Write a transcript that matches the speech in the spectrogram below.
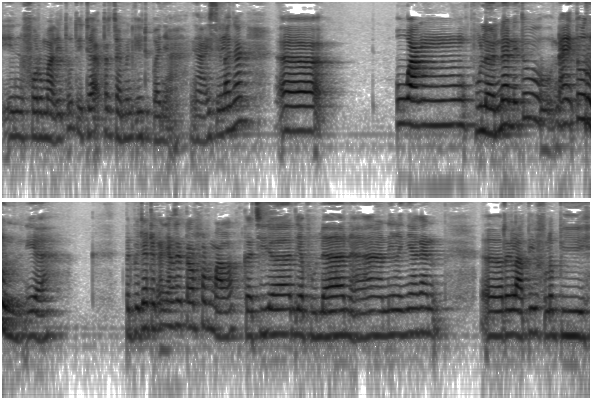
informal itu tidak terjamin kehidupannya. Nah, istilahnya uh, uang bulanan itu naik turun, ya. Berbeda dengan yang sektor formal, gajian tiap bulan, nah, nilainya kan uh, relatif lebih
